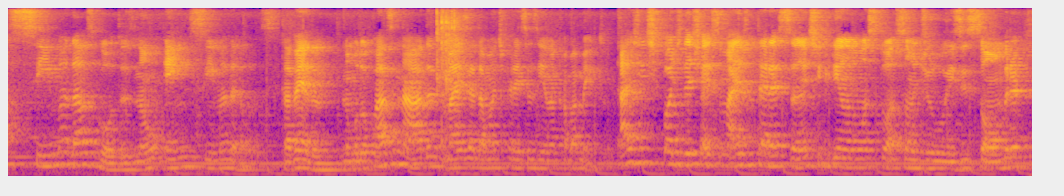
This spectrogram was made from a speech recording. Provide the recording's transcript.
acima das gotas, não em cima delas. Tá vendo? Não mudou quase nada, mas vai dar uma diferençazinha no acabamento. A gente pode deixar isso mais interessante, criando uma situação de luz e sombra.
